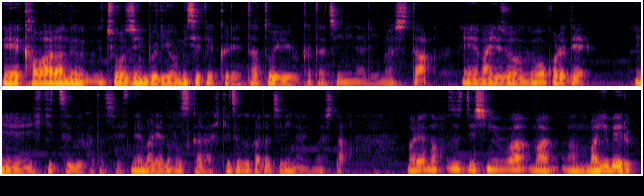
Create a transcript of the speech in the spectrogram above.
えー、変わらぬ超人ぶりを見せてくれたという形になりました。えー、マイオ・ジョーヌをこれで、えー、引き継ぐ形ですね。マリアノ・フォスから引き継ぐ形になりました。マリアノ・フォス自身は、まあ、あのマユベル、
